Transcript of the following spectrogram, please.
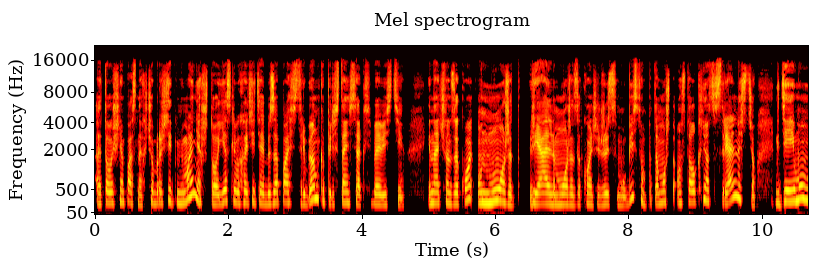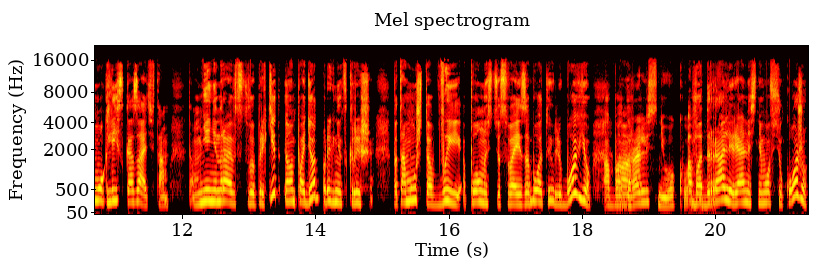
это очень опасно. Я хочу обратить внимание, что если вы хотите обезопасить ребенка, перестаньте так себя вести. Иначе он, закон... он может, реально может закончить жизнь самоубийством, потому что он столкнется с реальностью, где ему могли сказать, там, там, мне не нравится твой прикид, и он пойдет, прыгнет с крыши. Потому что вы полностью своей заботой и любовью Ободрали с него кожу. ободрали реально с него всю кожу,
